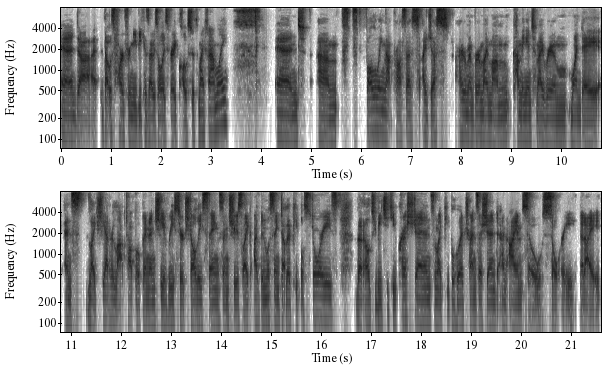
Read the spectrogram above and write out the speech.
and uh, that was hard for me because I was always very close with my family. And um, following that process, I just I remember my mom coming into my room one day and like she had her laptop open and she had researched all these things and she was like, I've been listening to other people's stories about LGBTQ Christians and like people who had transitioned, and I am so sorry that I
